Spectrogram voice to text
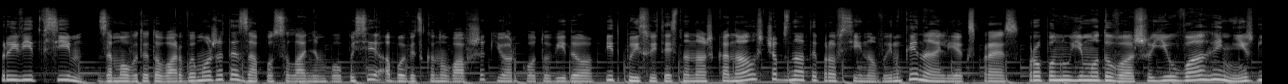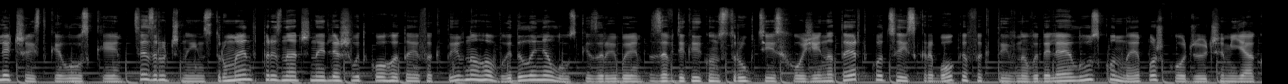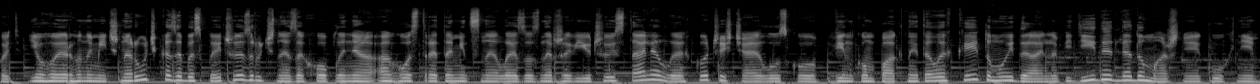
Привіт всім! Замовити товар ви можете за посиланням в описі або відсканувавши QR-код у відео. Підписуйтесь на наш канал, щоб знати про всі новинки на AliExpress. Пропонуємо до вашої уваги ніж для чистки луски. Це зручний інструмент, призначений для швидкого та ефективного видалення луски з риби. Завдяки конструкції, схожій на тертку, цей скребок ефективно видаляє луску, не пошкоджуючи м'якоть. Його ергономічна ручка забезпечує зручне захоплення, а гостре та міцне лезо з нержавіючої сталі легко очищає луску. Він компактний та легкий, тому ідеально підійде для домашньої кухні.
